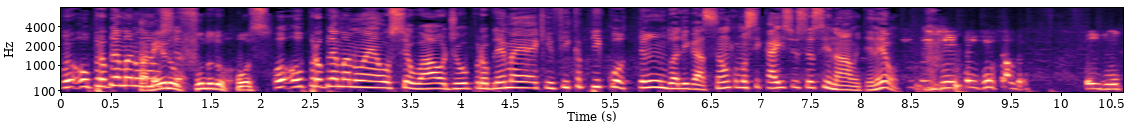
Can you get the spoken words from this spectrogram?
O, o problema não Tá é meio o no seu... fundo do poço. O, o problema não é o seu áudio, o problema é que fica picotando a ligação como se caísse o seu sinal, entendeu? Entendi, entendi, Sombra. Entendi.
